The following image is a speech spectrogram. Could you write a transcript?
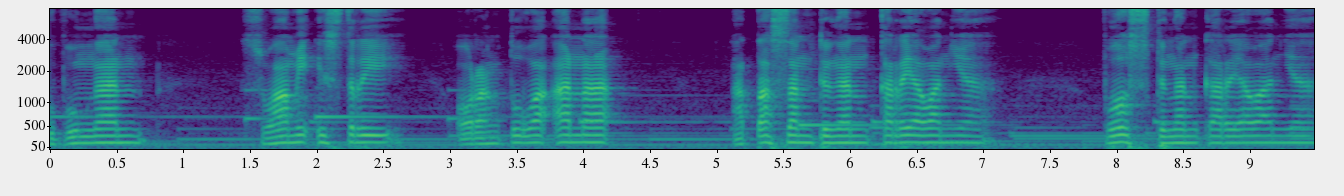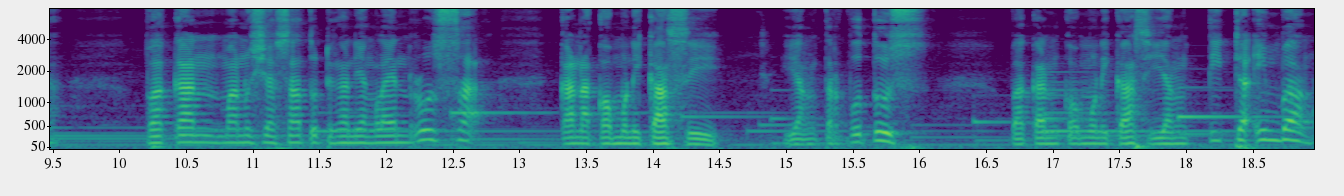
Hubungan suami istri, orang tua anak, atasan dengan karyawannya, bos dengan karyawannya, bahkan manusia satu dengan yang lain rusak karena komunikasi yang terputus, bahkan komunikasi yang tidak imbang,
